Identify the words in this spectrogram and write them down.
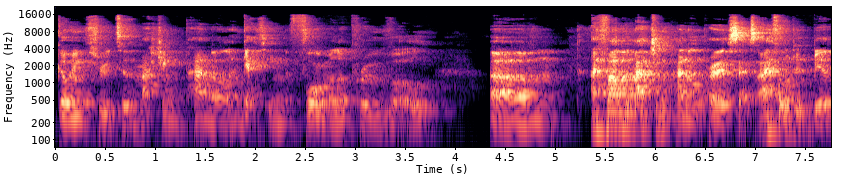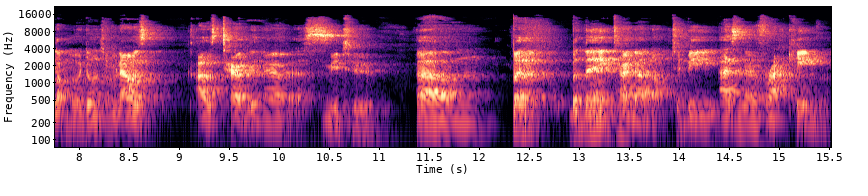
going through to the matching panel and getting the formal approval. Um, I found the matching panel process. I thought it'd be a lot more daunting. I mean, I was I was terribly nervous. Me too. Um, but but then it turned out not to be as nerve wracking.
